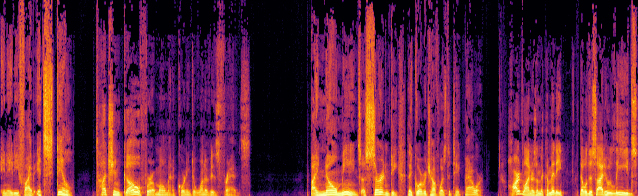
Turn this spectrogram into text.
in 85, it's still touch and go for a moment, according to one of his friends. By no means a certainty that Gorbachev was to take power. Hardliners on the committee that will decide who leads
